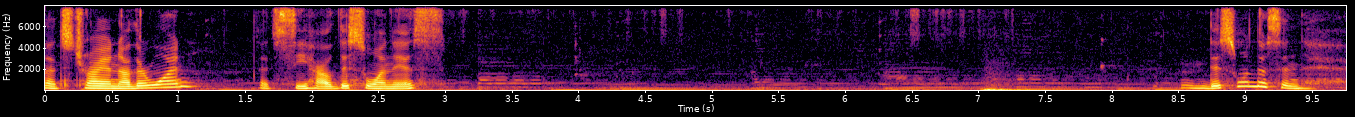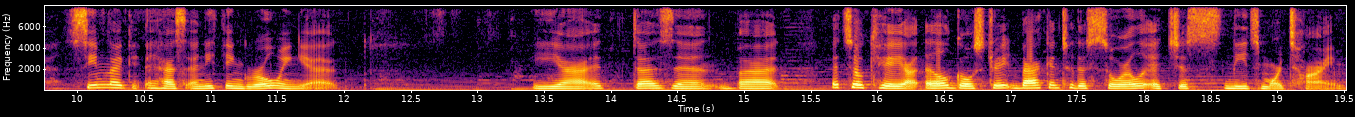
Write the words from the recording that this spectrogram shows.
Let's try another one. Let's see how this one is. Hmm, this one doesn't seem like it has anything growing yet. Yeah, it doesn't, but it's okay. It'll go straight back into the soil. It just needs more time.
